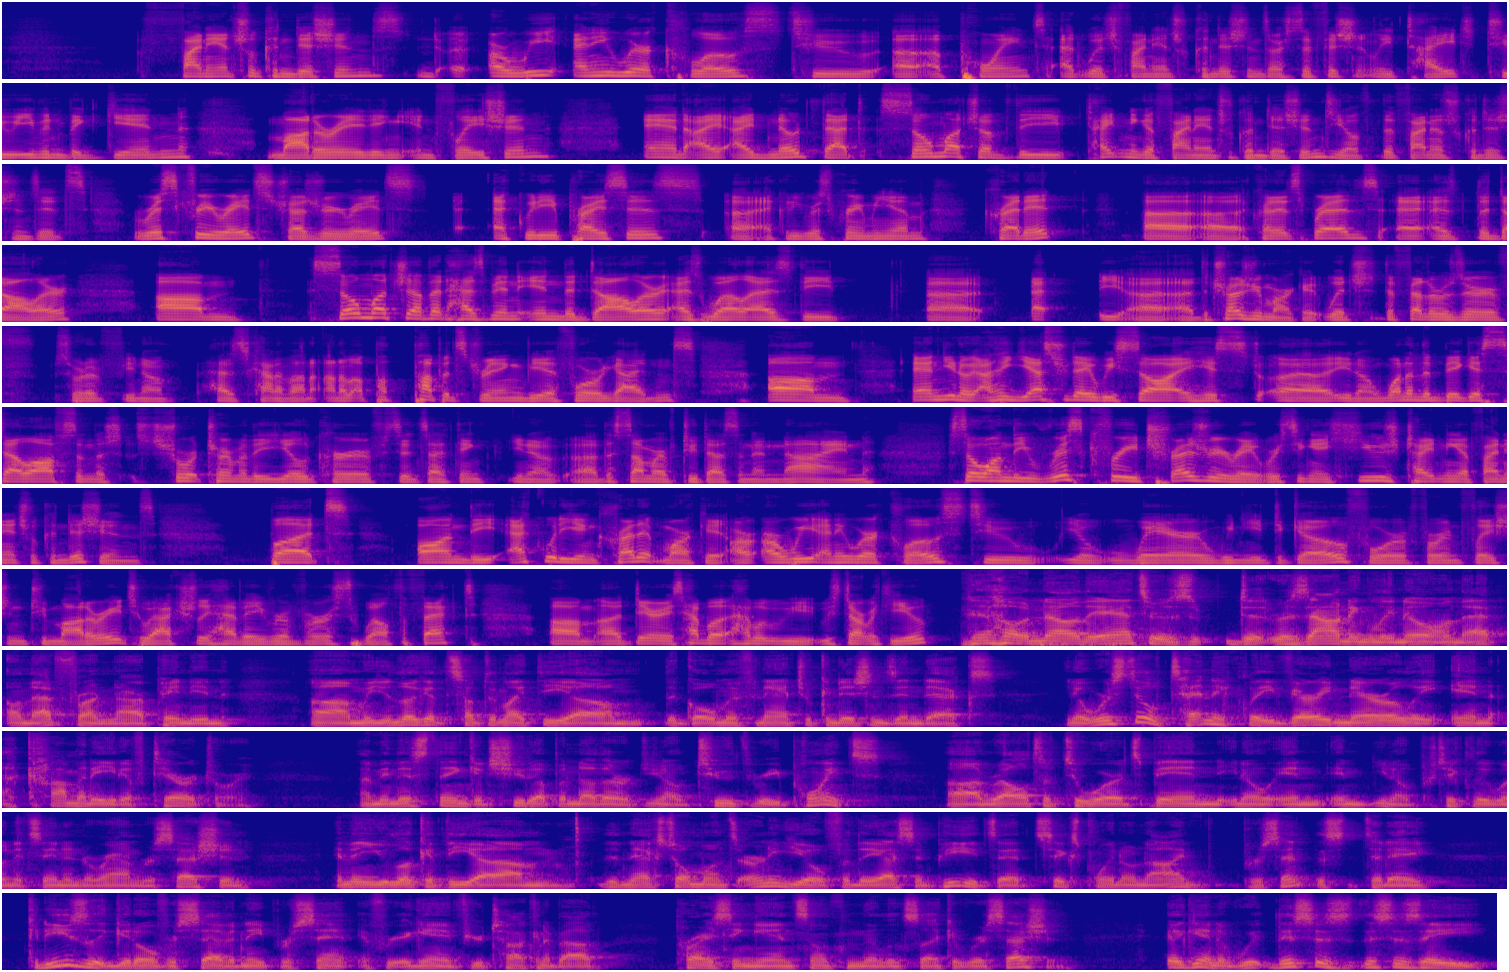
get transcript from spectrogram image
financial conditions. Uh, are we anywhere close to a, point at which financial conditions are sufficiently tight to even begin moderating inflation? And I, I'd note that so much of the tightening of financial conditions you know the financial conditions it's risk-free rates treasury rates equity prices uh, equity risk premium credit uh, uh, credit spreads as the dollar. Um, so much of it has been in the dollar as well as the uh, uh, uh, the Treasury market, which the Federal Reserve sort of you know has kind of on, on a puppet string via forward guidance. Um, and you know, I think yesterday we saw a hist- uh, you know one of the biggest sell-offs in the short term of the yield curve since I think you know uh, the summer of 2009. So on the risk-free Treasury rate, we're seeing a huge tightening of financial conditions, but on the equity and credit market, are, are we anywhere close to you know where we need to go for for inflation to moderate to actually have a reverse wealth effect? Um, uh, Darius, how about how about we, we start with you? No, no, the answer is resoundingly no on that on that front. In our opinion, um, when you look at something like the um, the Goldman Financial Conditions Index, you know we're still technically very narrowly in accommodative territory. I mean, this thing could shoot up another you know two three points uh, relative to where it's been you know in in you know particularly when it's in and around recession. And then you look at the um, the next 12 months earning yield for the S&P, it's at 6.09% this today. Could easily get over 7 8% if we again if you're talking about pricing in something that looks like a recession. Again, we, this is this is a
